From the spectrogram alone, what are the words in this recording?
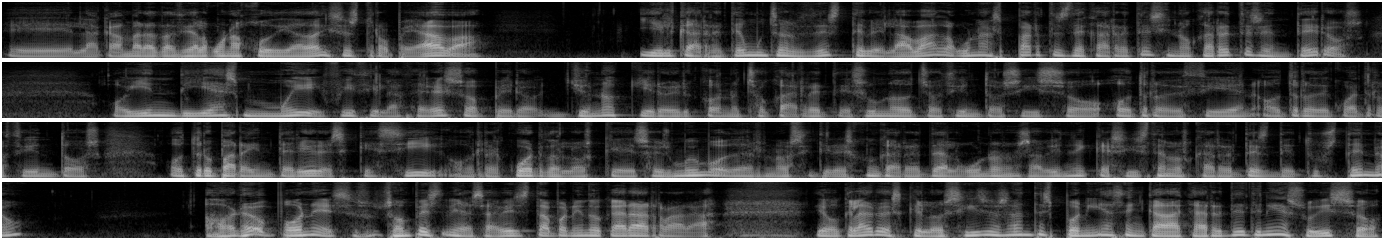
Eh, la cámara te hacía alguna judiada y se estropeaba. Y el carrete muchas veces te velaba algunas partes de carretes y no carretes enteros. Hoy en día es muy difícil hacer eso, pero yo no quiero ir con ocho carretes, uno de 800 ISO, otro de 100, otro de 400, otro para interiores, que sí, os recuerdo, los que sois muy modernos y tiráis con carrete, algunos no sabéis ni que existen los carretes de Tusteno, ahora lo pones. Son mira, sabéis, está poniendo cara rara. Digo, claro, es que los ISOs antes ponías en cada carrete tenía su ISO.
